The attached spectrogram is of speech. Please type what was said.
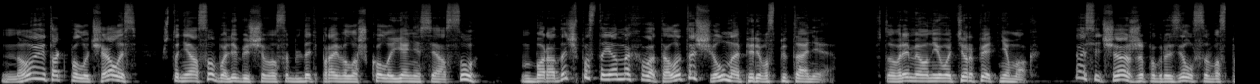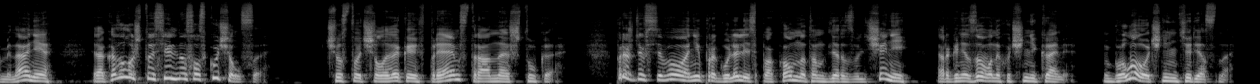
Ну и так получалось, что не особо любящего соблюдать правила школы Яни Сиасу, Бородач постоянно хватал и тащил на перевоспитание. В то время он его терпеть не мог, а сейчас же погрузился в воспоминания, и оказалось, что сильно соскучился. Чувство человека и впрямь странная штука. Прежде всего, они прогулялись по комнатам для развлечений, организованных учениками. Было очень интересно.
